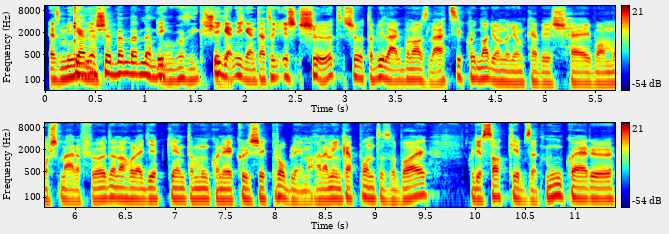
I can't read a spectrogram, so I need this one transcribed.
ez mindig... Kevesebb ember nem dolgozik. Sőt. Igen, igen, tehát hogy, és sőt, sőt, a világban az látszik, hogy nagyon-nagyon kevés hely van most már a Földön, ahol egyébként a munkanélküliség probléma, hanem inkább pont az a baj, hogy a szakképzett munkaerő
